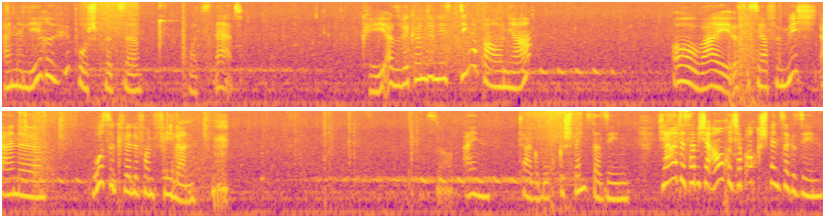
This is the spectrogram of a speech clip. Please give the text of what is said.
Eine leere Hypospritze. What's that? Okay, also wir können demnächst Dinge bauen, ja? Oh, wei. Das ist ja für mich eine große Quelle von Fehlern. so, ein Tagebuch. Gespenster sehen. Ja, das habe ich ja auch. Ich habe auch Gespenster gesehen.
